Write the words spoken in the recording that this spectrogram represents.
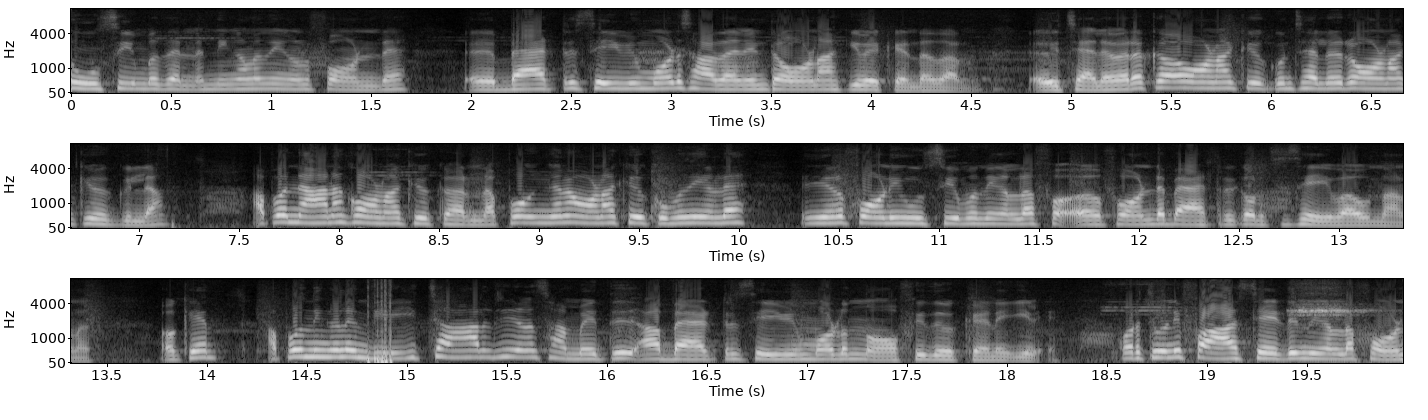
യൂസ് ചെയ്യുമ്പോൾ തന്നെ നിങ്ങൾ നിങ്ങളുടെ ഫോണിന്റെ ബാറ്ററി സേവിംഗ് മോഡ് സാധാരണയായിട്ട് ഓണാക്കി വെക്കേണ്ടതാണ്. ചിലവരൊക്കെ ഓണാക്കി വെക്കും ചിലർ ഓണാക്കി വെക്കില്ല. അപ്പോൾ ഞാനൊക്കെ ഓണാക്കി വെക്കാറുണ്ട്. അപ്പോൾ ഇങ്ങനെ ഓണാക്കി വെക്കുമ്പോൾ നിങ്ങളുടെ നിങ്ങളുടെ ഫോൺ യൂസ് ചെയ്യുമ്പോൾ നിങ്ങളുടെ ഫോണിന്റെ ബാറ്ററി കുറച്ച് സേവ് ആവുന്നതാണ്. ഓക്കെ അപ്പോൾ നിങ്ങൾ എന്ത് ചെയ്യുക ഈ ചാർജ് ചെയ്യുന്ന സമയത്ത് ആ ബാറ്ററി സേവിംഗ് മോഡ് ഒന്ന് ഓഫ് ചെയ്ത് വെക്കുകയാണെങ്കിൽ കുറച്ചുകൂടി ഫാസ്റ്റ് ആയിട്ട് നിങ്ങളുടെ ഫോൺ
